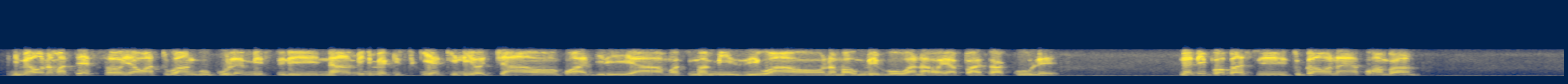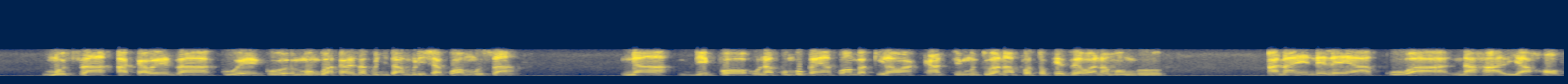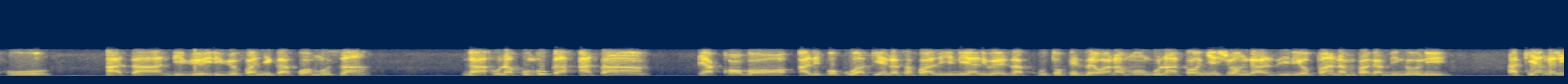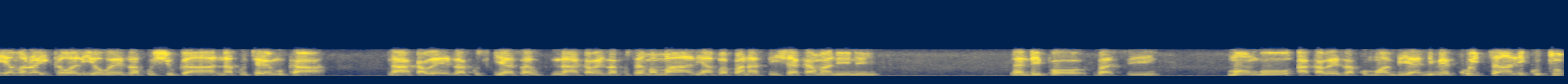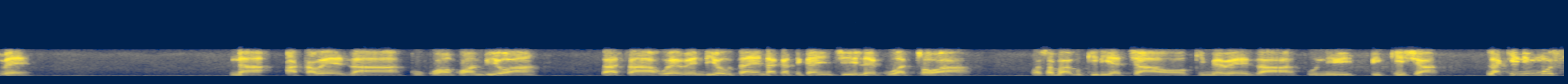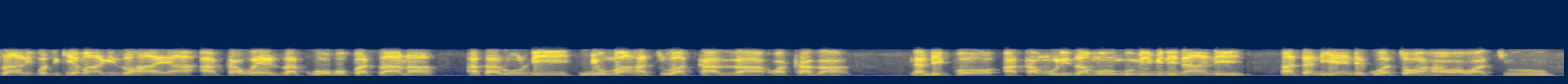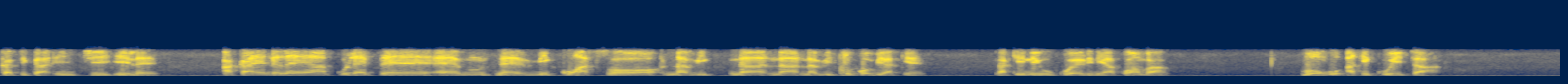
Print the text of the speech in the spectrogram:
nimeona mateso ya watu wangu kule Misri nami nimekisikia kilio chao kwa ajili ya wasimamizi wao na maumivu wanaoyapata kule. Na ndipo basi tukaona ya kwamba Musa akaweza kue, ku, Mungu akaweza kujitambulisha kwa Musa na ndipo unakumbuka ya kwamba kila wakati mtu anapotokezewa na Mungu anaendelea kuwa na hali ya hofu hata ndivyo ilivyofanyika kwa Musa. Na unakumbuka hata Yakobo alipokuwa akienda safarini aliweza kutokezewa na Mungu na akaonyeshwa ngazi iliyopanda mpaka mbinguni akiangalia maraika walioweza kushuka na kuteremka na akaweza kusikia sauti na akaweza kusema mahali hapa panatisha kama nini na ndipo basi Mungu akaweza kumwambia nimekuita nikutume. Na akaweza kuambiwa sasa wewe ndiyo utaenda katika nchi ile kuwatoa kwa sababu kilia chao kimeweza kunifikisha. Lakini Musa aliposikia maagizo haya akaweza kuogopa sana akarudi nyuma hatua kadha wa kadha na ndipo akamuuliza Mungu mimi ni nani? Hata niende kuwatoa hawa watu katika nchi ile. Akaendelea kulete eh, eh, vikwaso na, vi, na na na vituko vyake. Lakini ukweli ni ya kwamba Mungu akikuita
